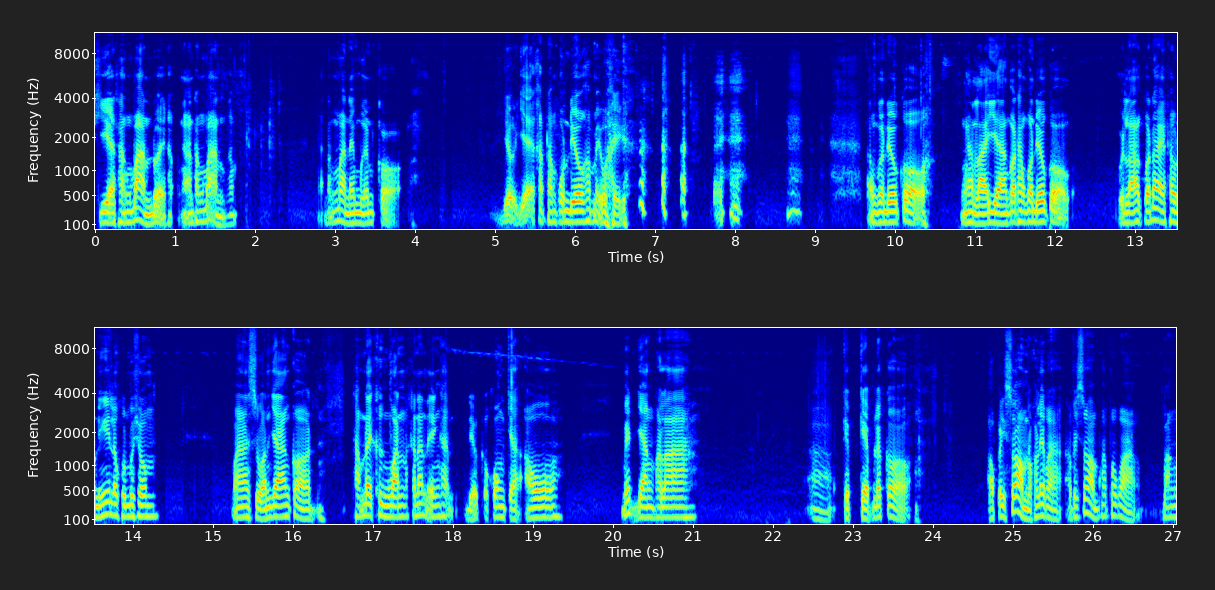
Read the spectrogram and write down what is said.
เคลียร์ทางบ้านด้วยครับ งานทางบ้านครับงานทางบ้านในเหมืองก็เยอะแยะครับทำคนเดียวครับไม่ไหวทำคนเดียวก็ งานหลายอย่างก็ทำคนเดียวก็ เวลาก็ได้เท่านี้แล้วคุณผู้ชม มาสวนยางก็ ทำได้ครึ่งวันแค่นั้นเองครับ เดี๋ยวก็คงจะเอาเม็ดยางพาราเก็บเก็บแล้วก็ เอาไปซ่อมเราเขาเรียกว่าเอาไปซ่อมครับเพราะว่าบาง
